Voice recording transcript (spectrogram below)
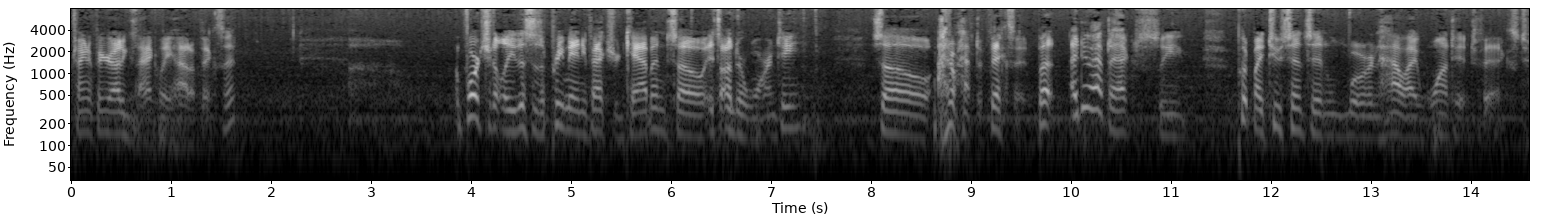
trying to figure out exactly how to fix it. Unfortunately, this is a pre-manufactured cabin, so it's under warranty. So I don't have to fix it, but I do have to actually put my two cents in on how I want it fixed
